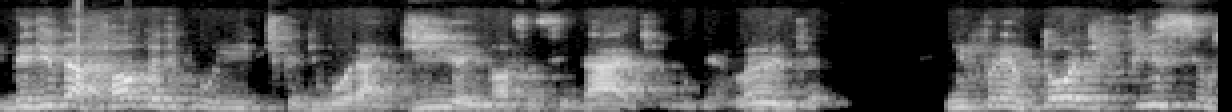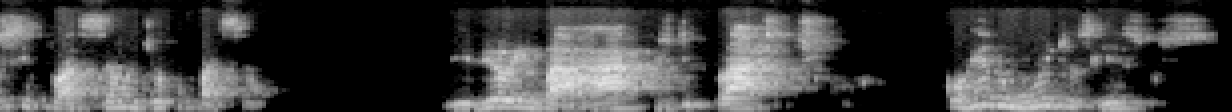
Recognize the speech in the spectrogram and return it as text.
E devido à falta de política de moradia em nossa cidade, Uberlândia, enfrentou a difícil situação de ocupação. Viveu em barracos de plástico, correndo muitos riscos.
